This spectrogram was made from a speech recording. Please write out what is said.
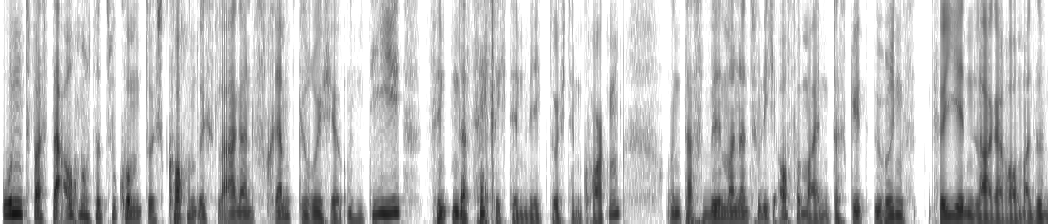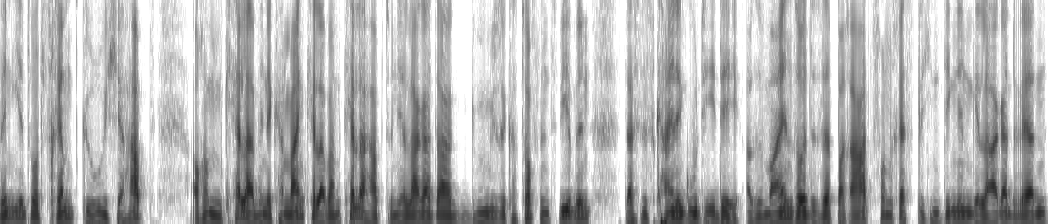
Und was da auch noch dazu kommt, durchs Kochen, durchs Lagern, Fremdgerüche. Und die finden tatsächlich den Weg durch den Korken. Und das will man natürlich auch vermeiden. Das gilt übrigens für jeden Lagerraum. Also wenn ihr dort Fremdgerüche habt, auch im Keller, wenn ihr keinen Weinkeller beim Keller habt und ihr lagert da Gemüse, Kartoffeln, Zwiebeln, das ist keine gute Idee. Also Wein sollte separat von restlichen Dingen gelagert werden,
